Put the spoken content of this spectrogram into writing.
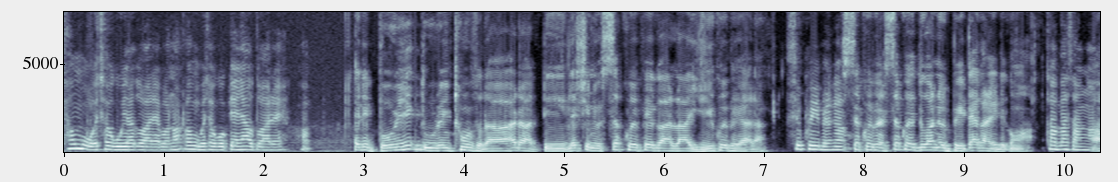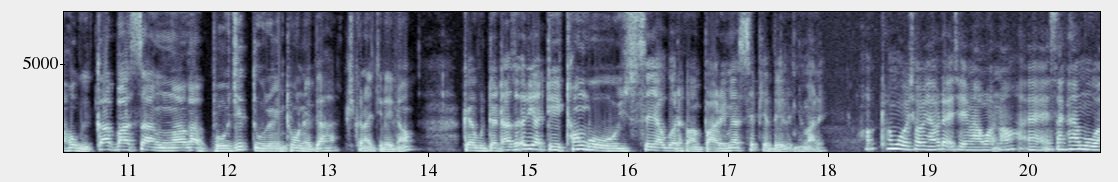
ထုံးမှုအချုပ်ကိုရောက်သွားတယ်ပေါ့နော်ထုံးမှုအချုပ်ကိုပြန်ရောက်သွားတယ်ဟုတ် အဲ့ဒီဘိုးကြီးတူရင်ထုံးဆိုတာအဲ့ဒါဒီလက်ရှိမျိုးစက်ခွေဖက်ကလာရေးခွေဖက်ရလားစစ်ခွေးဘက်ကစက်ခွေဖက်စက်ခွေသူကနေဘေတက်ကလေးဒီကောင်ကကပ္ပဆာငါအဟုတ်ပြီကပ္ပစငါကဘိုးကြီးတူရင်ထုံးနေဗျာခဏကြည့်လိုက်နော်ကဲဒါဒါဆိုအဲ့ဒီကဒီထုံးကိုဆက်ရောက်တော့တဲ့ကောင်ဘာတွေများဆက်ဖြစ်သေးလဲညီမလေး ဟုတ်ထုံးဖို့ချုပ်ရောက်တဲ့အချိန်မှာပေါ့နော်အဲစကတ်မှုက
